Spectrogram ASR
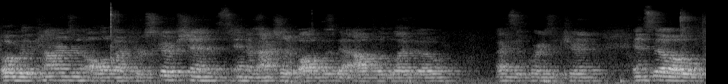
over the counters and all of my prescriptions, and I'm actually off of the alpha glycoisoquercetin. And so,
